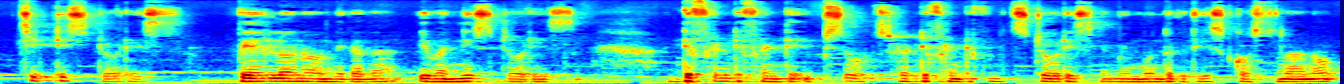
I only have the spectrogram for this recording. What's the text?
చిట్టి స్టోరీస్ పేరులోనే ఉంది కదా? ఇవన్నీ స్టోరీస్ డిఫరెంట్ డిఫరెంట్ ఎపిసోడ్స్లో డిఫరెంట్ డిఫరెంట్ స్టోరీస్ని మీ ముందుకు తీసుకొస్తున్నాను.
